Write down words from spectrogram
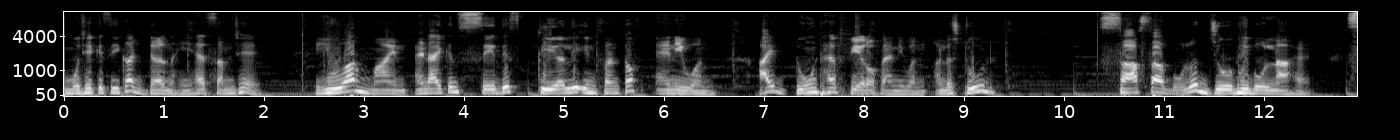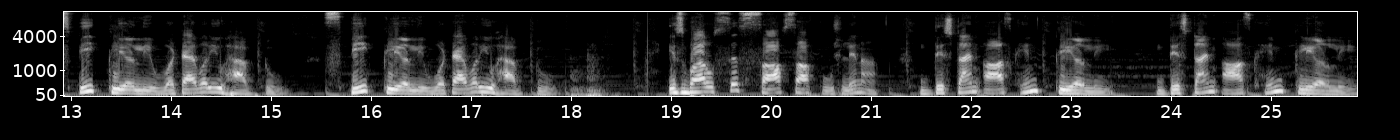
मुझे किसी का डर नहीं है, समझे? You are mine and I can say this clearly in front of anyone I don't have fear of anyone understood साफ़ साफ़ बोलो, जो भी बोलना है। Speak clearly whatever you have to speak clearly whatever you have to इस बार उससे साफ़ साफ़ पूछ लेना। This time ask him clearly this time ask him clearly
